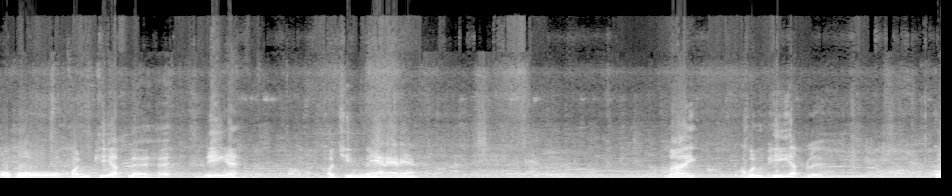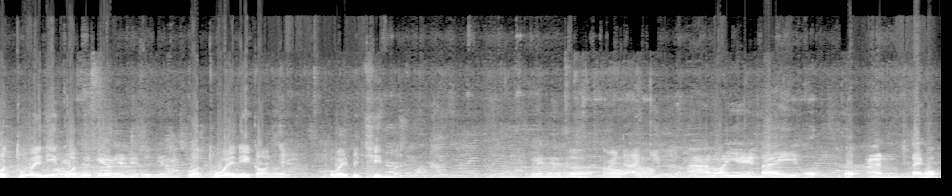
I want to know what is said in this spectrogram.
โอ้โห คนเพียบเลยเฮ้ยนี่ไงเขาชิมกันเนี่ยเนี่ยเนี่ยไม่คนเพียบเลย กดถ้วยนี่กดซื้อแก้วเนี่ยเนี่ยซื้อแก้วกดถ้วยนี้ก่อนไงถ้วยไปชิมอะเนี่ยเนี่ยเออเอาเอาห้าร้อยเยนได้หกหกอันได้หก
